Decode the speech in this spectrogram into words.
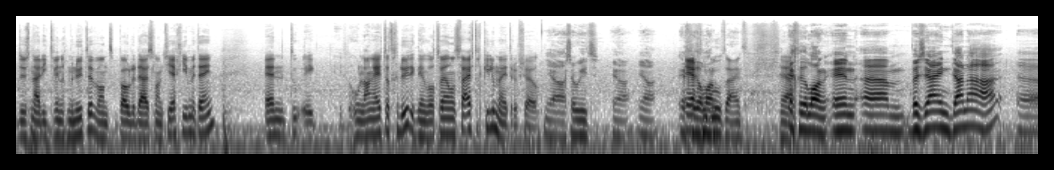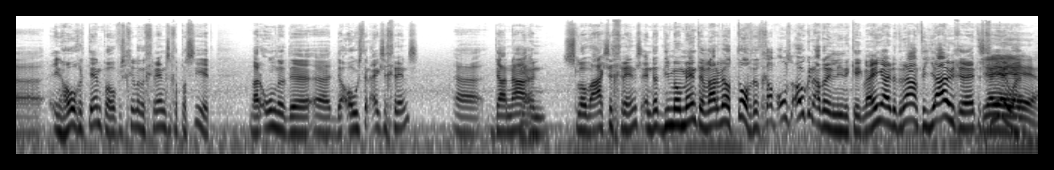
Dus na die 20 minuten, want Polen, Duitsland, Tsjechië meteen. En toen, ik, hoe lang heeft dat geduurd? Ik denk wel 250 kilometer of zo. Ja, zoiets. Ja, ja. Echt, Echt heel lang. Ja. Echt heel lang. En ehm, we zijn daarna eh, in hoger tempo verschillende grenzen gepasseerd. Waaronder de, eh, de Oostenrijkse grens. Eh, daarna Ja. een Slovaakse grens. En dat, die momenten waren wel tof. Dat gaf ons ook een adrenalinekick. Wij hingen uit het raam te juichen en te Ja, ja, schreeuwen. ja, ja.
